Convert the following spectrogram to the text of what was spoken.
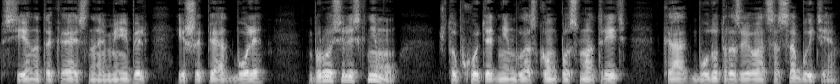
все, натыкаясь на мебель и шипя от боли, бросились к нему, чтобы хоть одним глазком посмотреть, как будут развиваться события.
